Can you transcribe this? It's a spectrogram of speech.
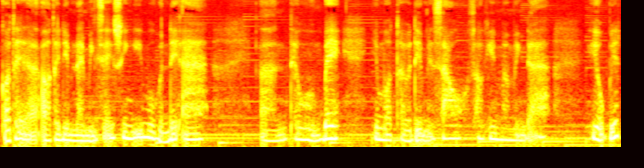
Có thể là ở thời điểm này mình sẽ suy nghĩ một vấn đề a uh, theo hướng b nhưng một thời điểm về sau sau khi mà mình đã hiểu biết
